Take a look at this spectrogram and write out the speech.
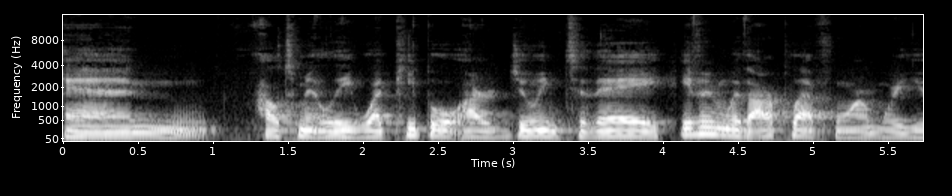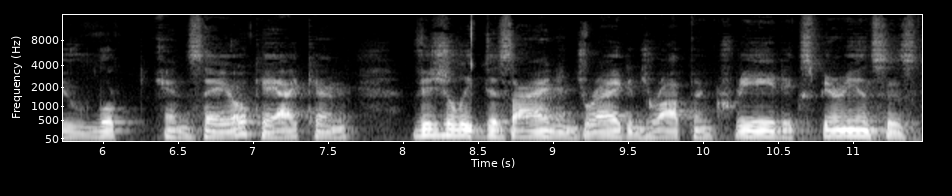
and ultimately what people are doing today, even with our platform where you look and say, okay, I can visually design and drag and drop and create experiences.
